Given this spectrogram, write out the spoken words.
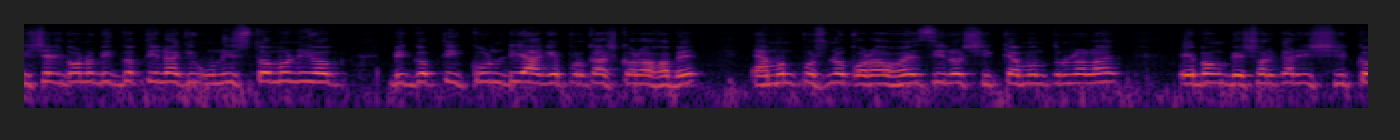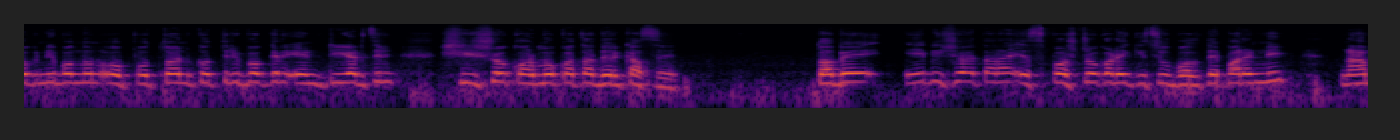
বিশেষ গণবিজ্ঞপ্তি নাকি উনিশতম নিয়োগ বিজ্ঞপ্তি কোনটি আগে প্রকাশ করা হবে? এমন প্রশ্ন করা হয়েছিল শিক্ষা মন্ত্রণালয় এবং বেসরকারি শিক্ষক নিবন্ধন ও প্রত্যয়ন কর্তৃপক্ষের এনটিআরসির শীর্ষ কর্মকর্তাদের কাছে। তবে এ বিষয়ে তারা স্পষ্ট করে কিছু বলতে পারেননি। নাম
